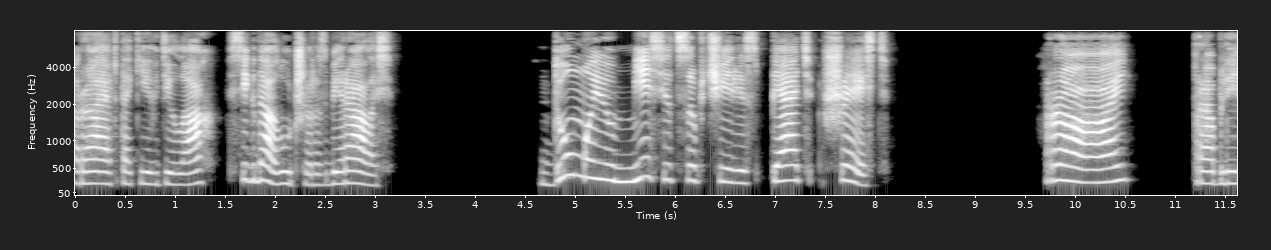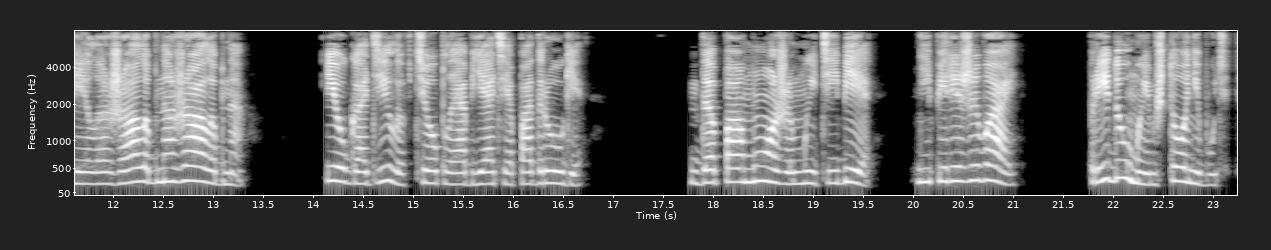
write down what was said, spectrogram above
Рая в таких делах всегда лучше разбиралась. Думаю, месяцев через пять-шесть. Рай! Проблеяла жалобно-жалобно и угодила в теплое объятие подруги. Да поможем мы тебе, не переживай. Придумаем что-нибудь.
